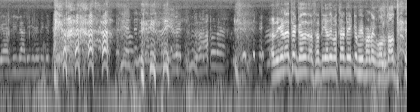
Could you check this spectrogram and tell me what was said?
ਜੀ ਇੱਧਰ ਨੂੰ ਕੋਈ ਨਾ ਅਸੀਂ ਕਹਿੰਦਾ ਇੱਥੇ ਸਤੀਆ ਦੇ ਮੱਥਾ ਟੇਕ ਕੇ ਫੇਰ ਫਾੜਕ ਖੋਲਦਾ ਉੱਥੇ।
